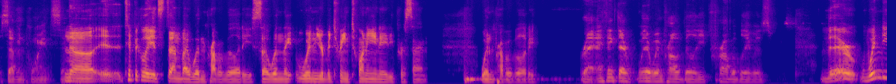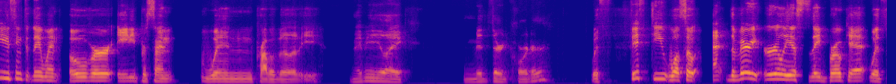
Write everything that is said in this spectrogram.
seven points. and- no. It, typically, it's done by win probability. So when the when you're between twenty and eighty percent win probability. right. I think their their win probability probably was There, when do you think that they went over eighty percent win probability? maybe like mid third quarter. with 50 well so at the very earliest they broke it with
